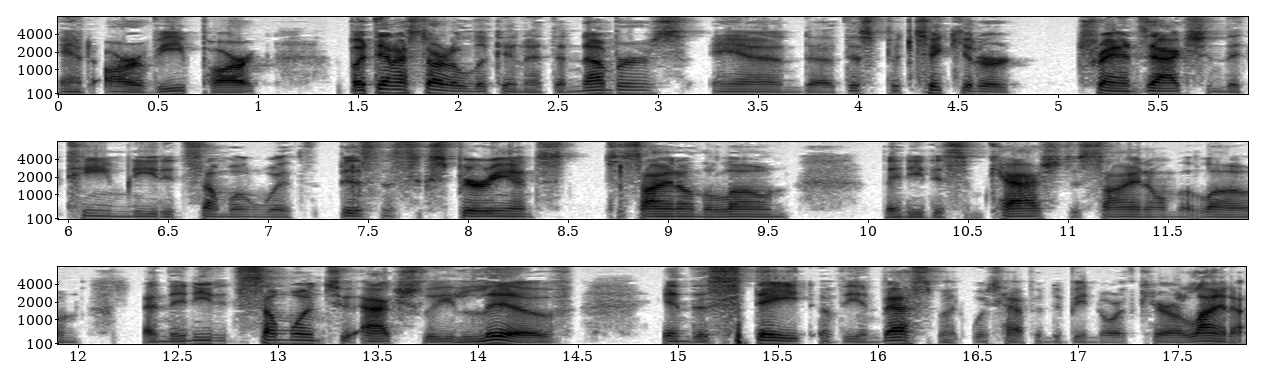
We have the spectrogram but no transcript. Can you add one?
and RV park. But then I started looking at the numbers, and uh, this particular transaction, the team needed someone with business experience to sign on the loan. They needed some cash to sign on the loan, and they needed someone to actually live in the state of the investment, which happened to be North Carolina.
